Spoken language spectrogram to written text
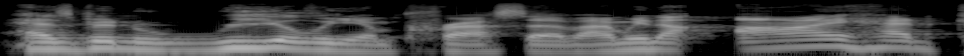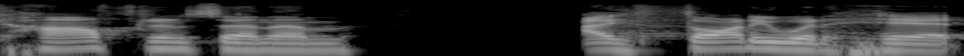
has been really impressive. I mean, I had confidence in him. I thought he would hit.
